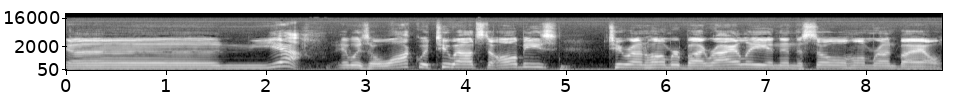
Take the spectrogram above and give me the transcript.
Uh, yeah, it was a walk with two outs to Albies two run homer by Riley, and then the solo home run by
